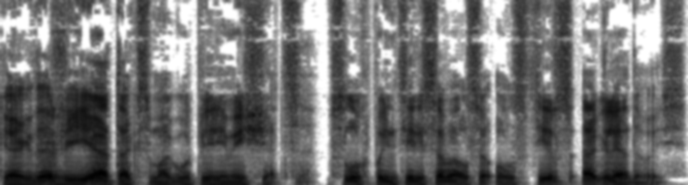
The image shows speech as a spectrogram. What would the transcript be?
«Когда же я так смогу перемещаться?» — вслух поинтересовался Олстирс, оглядываясь.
